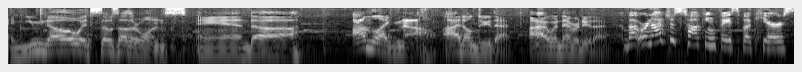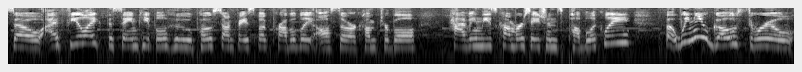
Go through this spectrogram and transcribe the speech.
and you know it's those other ones. And uh, I'm like, no, I don't do that. I would never do that. But we're not just talking Facebook here. So I feel like the same people who post on Facebook probably also are comfortable having these conversations publicly. But when you go through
